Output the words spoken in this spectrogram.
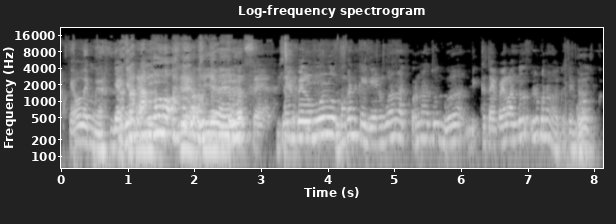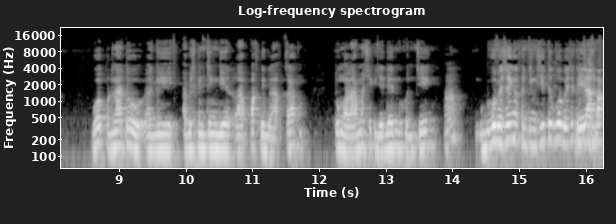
pakai lem ya. jajan pangko Iya, iya. nempel mulu makanya kayak gini banget pernah tuh gue di ketempelan tuh lu pernah nggak ketempelan Gue pernah tuh lagi abis kencing di lapak di belakang. Tuh nggak lama sih kejadian gue kencing. Hah? Gue biasanya nggak kencing situ, gue biasanya di kencing lapak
